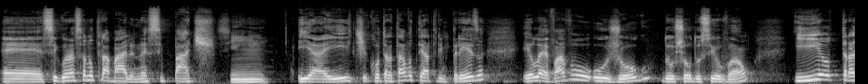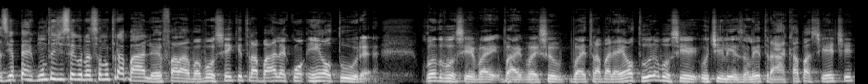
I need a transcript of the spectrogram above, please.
é, segurança no trabalho, né? CIPAT. Sim. E aí te contratava o teatro empresa, eu levava o, o jogo do show do Silvão e eu trazia perguntas de segurança no trabalho. Eu falava, você que trabalha com- em altura, quando você vai, vai, vai, vai trabalhar em altura, você utiliza letra A, capacete,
